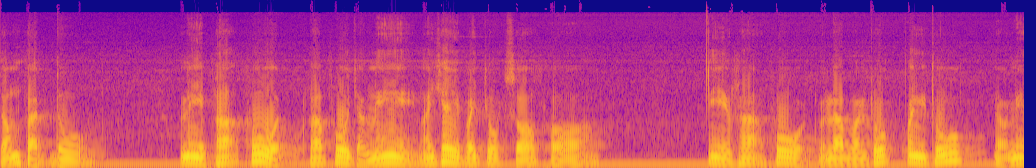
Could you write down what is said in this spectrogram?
สัมผัสดู นี่พระพูด พระพูดอย่างนี้ไม่ใช่ไปจบสอพอนี่พระพูด เวลาบรรทุกไม่ทุกอย่างนี้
